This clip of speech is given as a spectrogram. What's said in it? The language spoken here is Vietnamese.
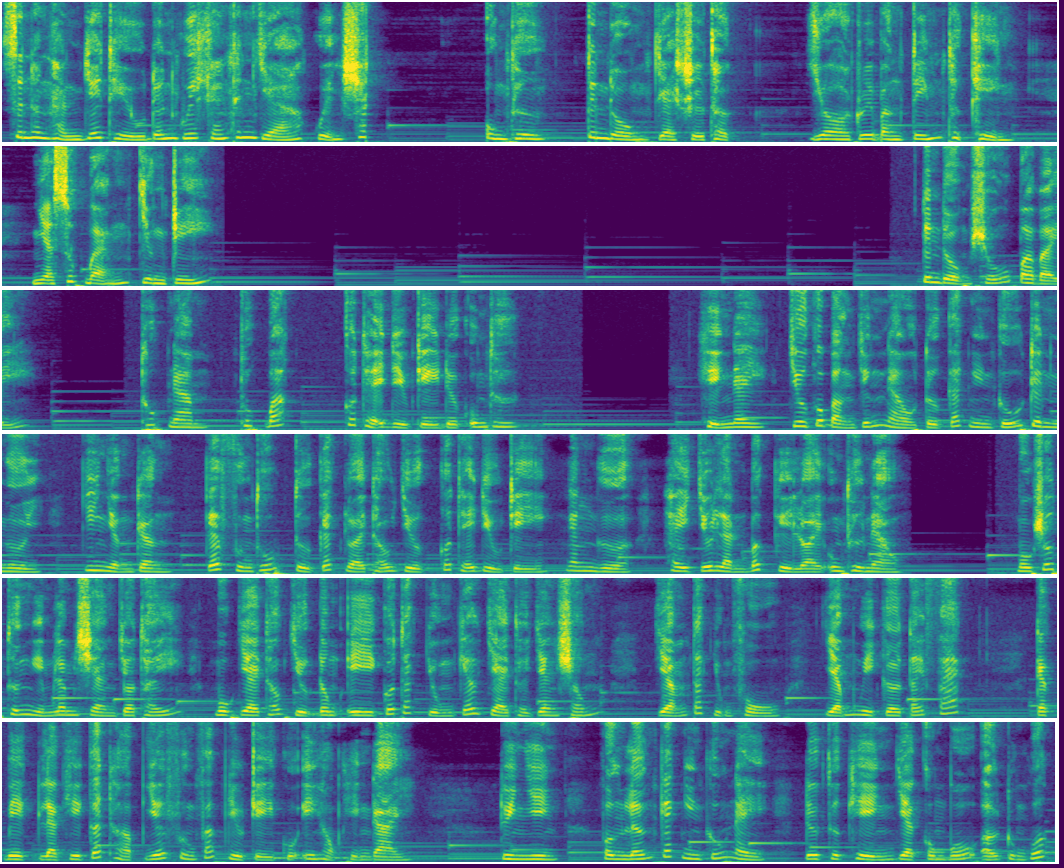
xin hân hạnh giới thiệu đến quý khán thính giả quyển sách Ung thư, tin đồn và sự thật do Ruy Băng Tím thực hiện, nhà xuất bản Dân Trí. Tin đồn số 37 Thuốc Nam, thuốc Bắc có thể điều trị được ung thư. Hiện nay chưa có bằng chứng nào từ các nghiên cứu trên người ghi nhận rằng các phương thuốc từ các loại thảo dược có thể điều trị, ngăn ngừa hay chữa lành bất kỳ loại ung thư nào. Một số thử nghiệm lâm sàng cho thấy một vài thảo dược đông y có tác dụng kéo dài thời gian sống, giảm tác dụng phụ, giảm nguy cơ tái phát, đặc biệt là khi kết hợp với phương pháp điều trị của y học hiện đại. Tuy nhiên, phần lớn các nghiên cứu này được thực hiện và công bố ở Trung Quốc.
